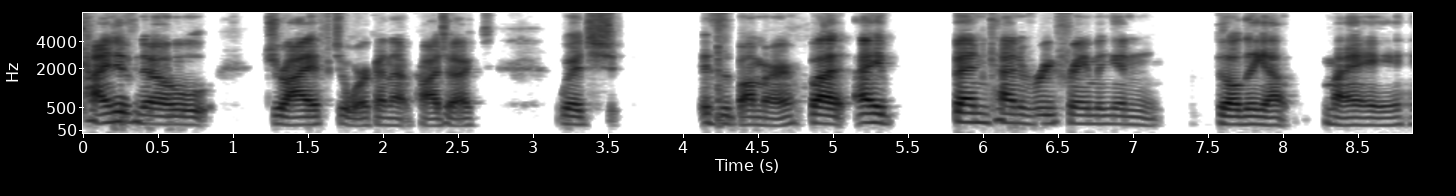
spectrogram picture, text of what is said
kind of no drive to work on that project, which is a bummer. But I've been kind of reframing and building up my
